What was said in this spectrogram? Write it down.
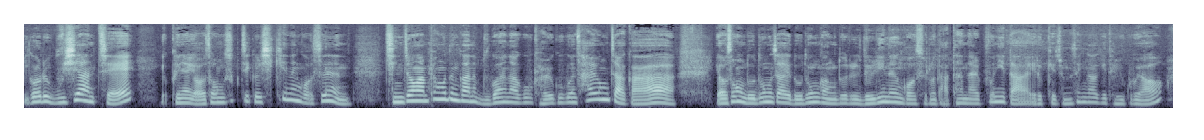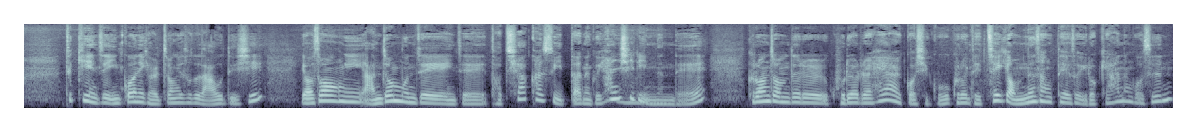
이거를 무시한 채 그냥 여성 숙직을 시키는 것은 진정한 평등과는 무관하고 결국은 사용자가 여성 노동자의 노동 강도를 늘리는 것으로 나타날 뿐이다 이렇게 좀 생각이 들고요. 특히 이제 인권위 결정에서도 나오듯이 여성이 안전 문제에 이제 더 취약할 수 있다는 그 현실이 음. 있는데 그런 점들을 고려를 해야 할 것이고 그런 대책이 없는 상태에서 이렇게 하는 것은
